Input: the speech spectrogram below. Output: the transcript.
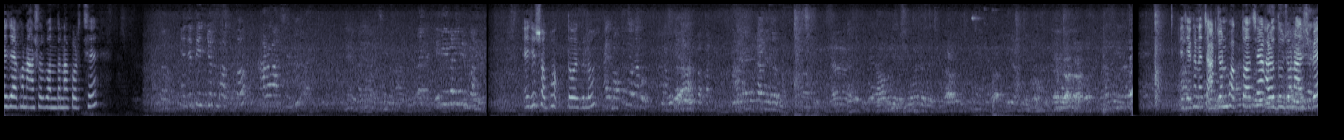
এই যে এখন আসর বন্দনা করছে। এই যে তিনজন ভক্ত, আরও আছে এই যে সব ভক্ত এগুলো। এই যে এখানে চারজন ভক্ত আছে, আরও দুজন আসবে।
